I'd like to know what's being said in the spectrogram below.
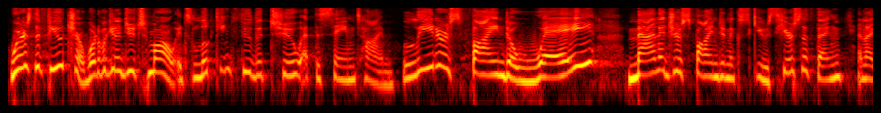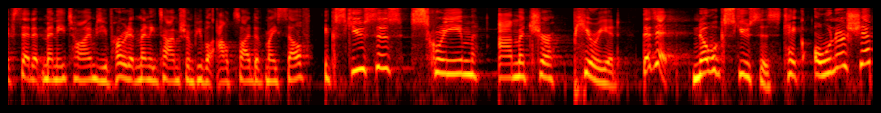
Where's the future? What are we going to do tomorrow? It's looking through the two at the same time. Leaders find a way, managers find an excuse. Here's the thing, and I've said it many times, you've heard it many times from people outside of myself excuses scream amateur, period. That's it. No excuses. Take ownership.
